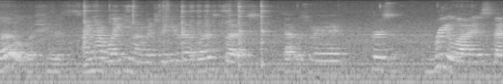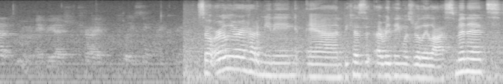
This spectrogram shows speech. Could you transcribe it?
low. She was I'm now blanking on which video that was, but that was where I first realized that hmm, maybe I should try placing my cream. So earlier I had a meeting and because everything was really last minute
